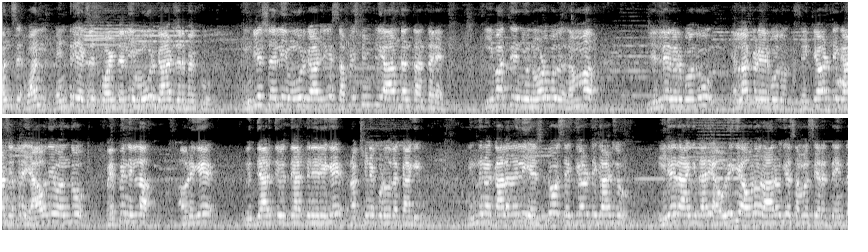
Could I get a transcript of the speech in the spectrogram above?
ಒನ್ ಒನ್ ಎಂಟ್ರಿ ಎಕ್ಸಿಟ್ ಪಾಯಿಂಟಲ್ಲಿ ಮೂರು ಗಾರ್ಡ್ಸ್ ಇರಬೇಕು. ಇಂಗ್ಲಿಷ್ ಅಲ್ಲಿ ಮೂರು ಗಾರ್ಡ್ಸ್ಗೆ ಸಫಿಷಿಯೆಂಟ್ಲಿ ಆರ್ಮ್ಡ್ ಅಂತ ಅಂತಾರೆ. ಇವತ್ತೇ ನೀವು ನೋಡ್ಬೋದು, ನಮ್ಮ ಜಿಲ್ಲೆಯಲ್ಲಿರ್ಬೋದು, ಎಲ್ಲ ಕಡೆ ಇರ್ಬೋದು ಸೆಕ್ಯೂರಿಟಿ ಗಾರ್ಡ್ಸ್ ಹತ್ರ ಯಾವುದೇ ಒಂದು ವೆಪನ್ ಇಲ್ಲ. ಅವರಿಗೆ ವಿದ್ಯಾರ್ಥಿ ವಿದ್ಯಾರ್ಥಿನಿಯರಿಗೆ ರಕ್ಷಣೆ ಕೊಡುವುದಕ್ಕಾಗಿ. ಇಂದಿನ ಕಾಲದಲ್ಲಿ ಎಷ್ಟೋ ಸೆಕ್ಯೂರಿಟಿ ಗಾರ್ಡ್ಸು ಹಿರಿಯರಾಗಿದ್ದಾರೆ. ಅವರಿಗೆ ಅವರವರ ಆರೋಗ್ಯ ಸಮಸ್ಯೆ ಇರುತ್ತೆ. ಇಂಥ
